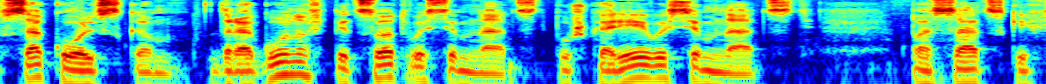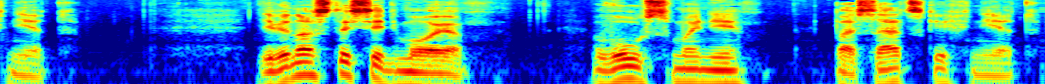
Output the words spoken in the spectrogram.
в Сокольском, Драгунов 518, Пушкарей 18, Посадских нет. 97. -е. В Усмане, Посадских нет.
